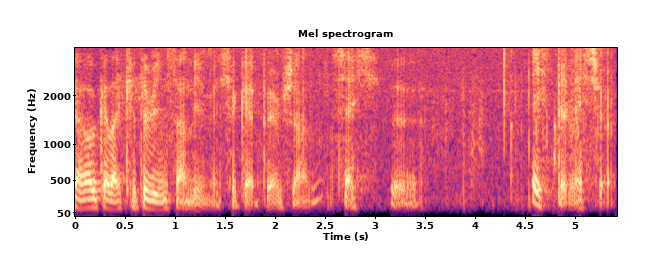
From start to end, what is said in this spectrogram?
Ee, o kadar kötü bir insan değilim. Şaka yapıyorum şu an. Şey, e, esprileşiyorum.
